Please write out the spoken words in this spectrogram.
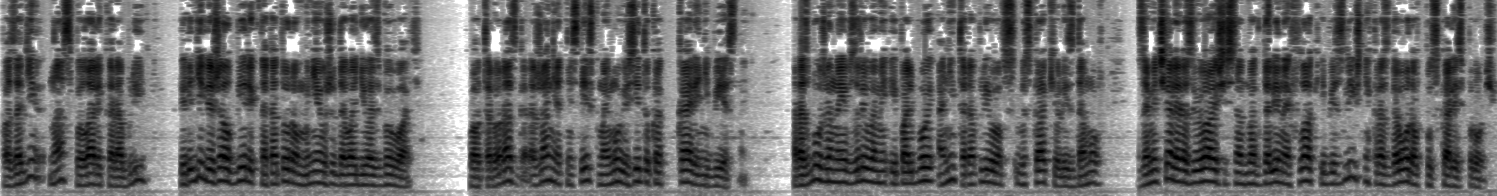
Позади нас пылали корабли, Впереди лежал берег, на котором мне уже доводилось бывать. Во второй раз горожане отнеслись к моему визиту как к каре небесной. Разбуженные взрывами и пальбой, они торопливо выскакивали из домов, замечали развивающийся над Магдалиной флаг и без лишних разговоров пускались прочь.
